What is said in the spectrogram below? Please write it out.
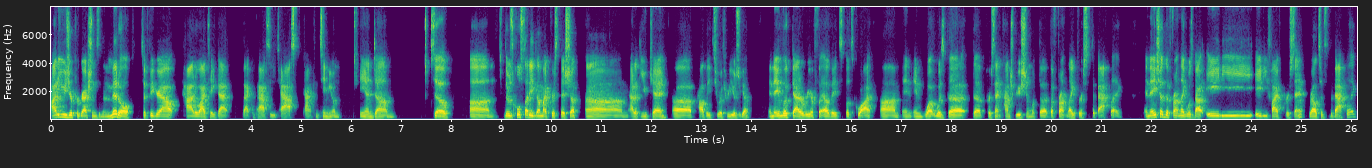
how to use your progressions in the middle to figure out how do I take that that capacity task kind of continuum. And um, so um, there was a cool study done by Chris Bishop um, out of the UK, uh, probably two or three years ago and they looked at a rear foot elevated split squat um, and, and what was the, the percent contribution with the, the front leg versus the back leg. And they showed the front leg was about 80, 85% relative to the back leg.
